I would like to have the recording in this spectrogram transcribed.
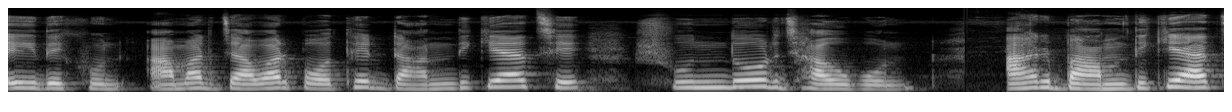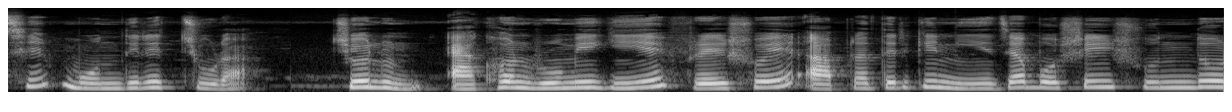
এই দেখুন, আমার যাওয়ার পথের ডান দিকে আছে সুন্দর ঝাউবন। আর বাম দিকে আছে মন্দিরের চূড়া। চলুন, এখন রুমে গিয়ে ফ্রেশ হয়ে আপনাদেরকে নিয়ে যাব সেই সুন্দর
